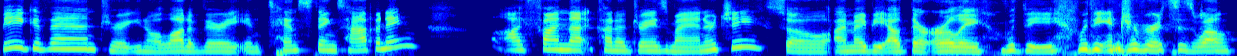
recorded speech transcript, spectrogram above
big event or you know a lot of very intense things happening I find that kind of drains my energy. So I may be out there early with the with the introverts as well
